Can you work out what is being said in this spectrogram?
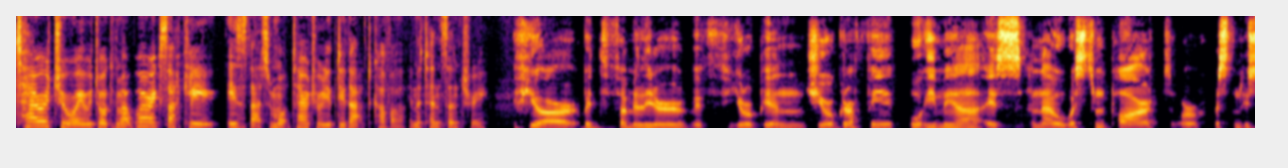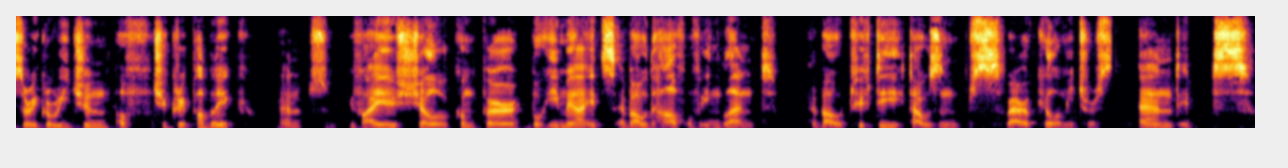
territory are we talking about? Where exactly is that, and what territory did that cover in the 10th century? If you are a bit familiar with European geography, Bohemia is now western part or western historical region of Czech Republic. And if I shall compare Bohemia, it's about half of England, about 50,000 square kilometers. And its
